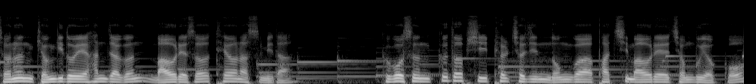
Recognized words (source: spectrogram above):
저는 경기도의 한 작은 마을에서 태어났습니다. 그곳은 끝없이 펼쳐진 농과 밭이 마을의 전부였고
